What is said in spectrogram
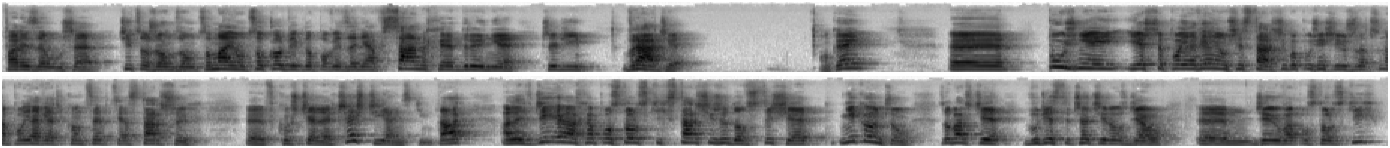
faryzeusze, ci co rządzą, co mają cokolwiek do powiedzenia w Sanhedrynie, czyli w Radzie. Ok? E, później jeszcze pojawiają się starsi, bo później się już zaczyna pojawiać koncepcja starszych e, w kościele chrześcijańskim, tak? ale w dziejach apostolskich starsi żydowscy się nie kończą. Zobaczcie 23 rozdział ym, dziejów apostolskich.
